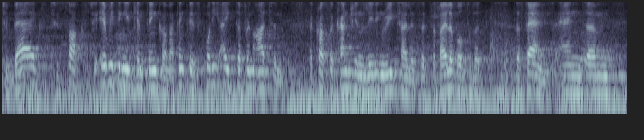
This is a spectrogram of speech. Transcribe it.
to bags to socks to everything you can think of. I think there's 48 different items across the country in the leading retailers that's available for the, the fans. And um,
